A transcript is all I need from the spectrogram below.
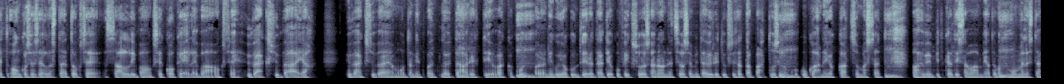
että onko se sellaista, että onko se salliva, onko se kokeilevaa, onko se hyväksyvää ja hyväksyvää ja muuta. Niitä voit löytää adjektiiveja vaikka kuinka mm. paljon. Niin kuin joku tiedetään, että joku fiksu on sanonut, että se on se, mitä yrityksessä tapahtuu silloin, mm. kun kukaan ei ole katsomassa. Että mm. Mä oon hyvin pitkälti samaa mieltä, mutta mm. mun mielestä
